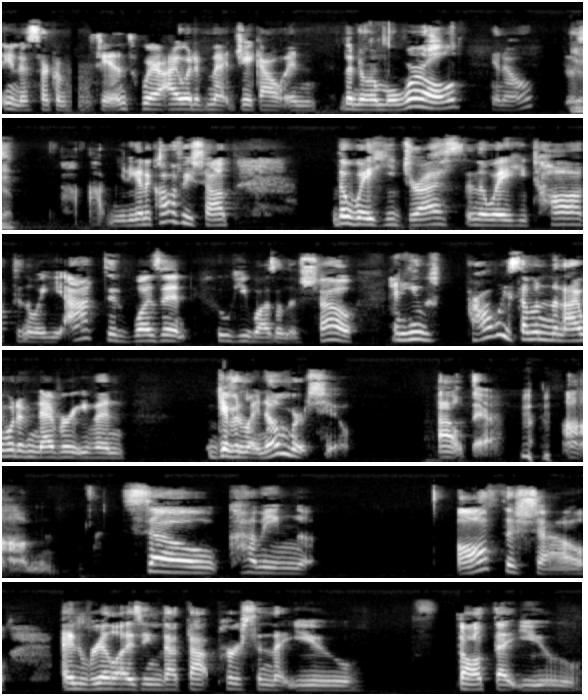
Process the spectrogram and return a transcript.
you know, circumstance where I would have met Jake out in the normal world, you know, yeah meeting in a coffee shop, the way he dressed and the way he talked and the way he acted wasn't who he was on the show. And he was probably someone that I would have never even given my number to out there. um, so coming off the show and realizing that that person that you thought that you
